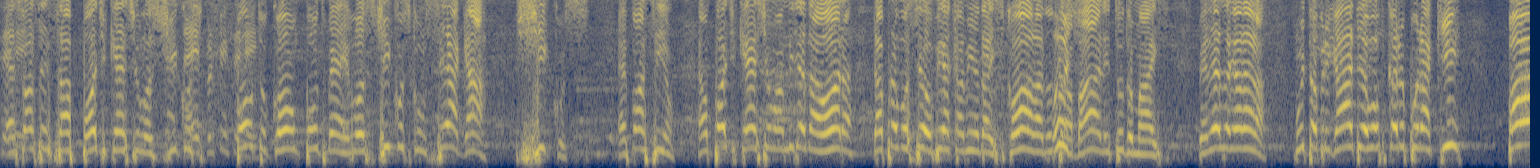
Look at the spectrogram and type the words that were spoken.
É só acessar É, podcastlosticos.com.br. Los Chicos com CH. Chicos. É facinho. Assim, é um podcast, é uma mídia da hora. Dá pra você ouvir a caminho da escola, do trabalho e tudo mais. Beleza, galera? Muito obrigado e eu vou ficando por aqui. Partiu!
